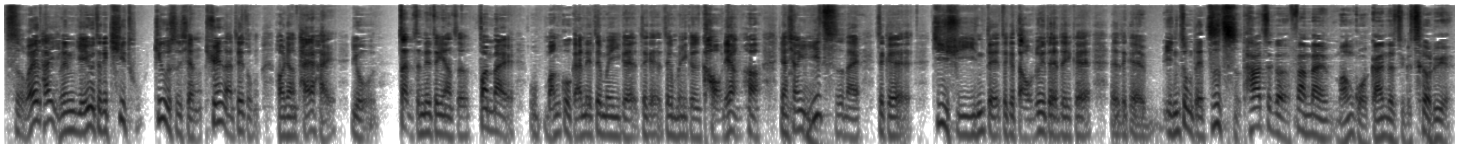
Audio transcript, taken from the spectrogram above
此外，他可能也有这个企图，就是想渲染这种好像台海有。战争的这样子贩卖芒果干的这么一个这个这么一个考量哈，要想以此来这个继续赢得这个岛内的这个呃这个民众的支持。他这个贩卖芒果干的这个策略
